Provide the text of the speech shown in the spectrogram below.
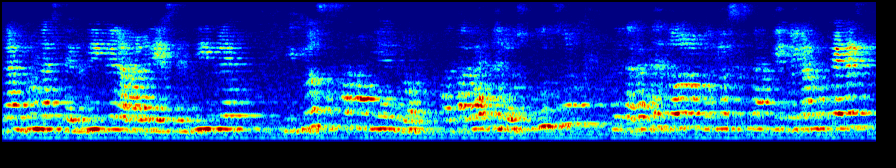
la hambruna es terrible, la malaria es terrible. Y Dios se está moviendo a través de los cursos, a través de todo lo que Dios está haciendo. Y las mujeres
